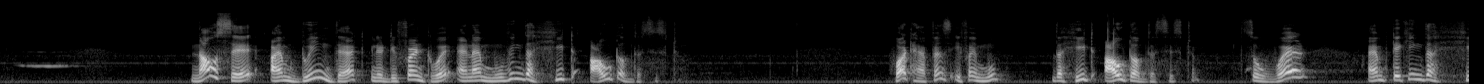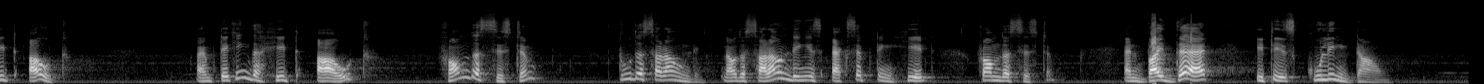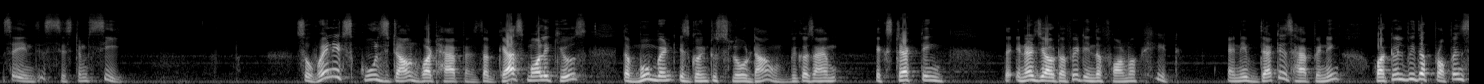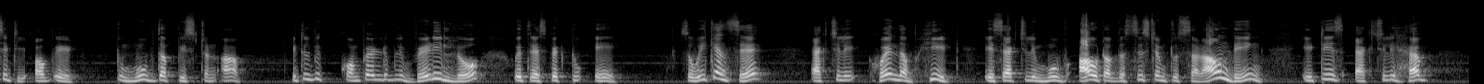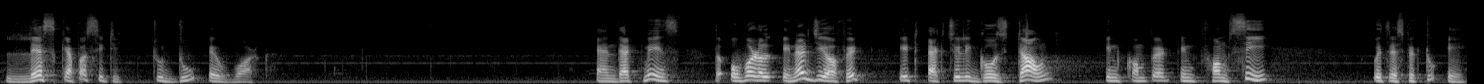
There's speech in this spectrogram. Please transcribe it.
Now say I am doing that in a different way and I am moving the heat out of the system. what happens if I move the heat out of the system. So, where I am taking the heat out, I am taking the heat out from the system to the surrounding. Now, the surrounding is accepting heat from the system and by that it is cooling down say in this system C. So, when it cools down what happens? The gas molecules the movement is going to slow down because I am extracting the energy out of it in the form of heat. And if that is happening what will be the propensity of it to move the piston up? It will be comparatively very low with respect to A. So, we can say actually when the heat is actually move out of the system to surrounding it is actually have less capacity to do a work. And that means the overall energy of it, it actually goes down in compared in form C with respect to A.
